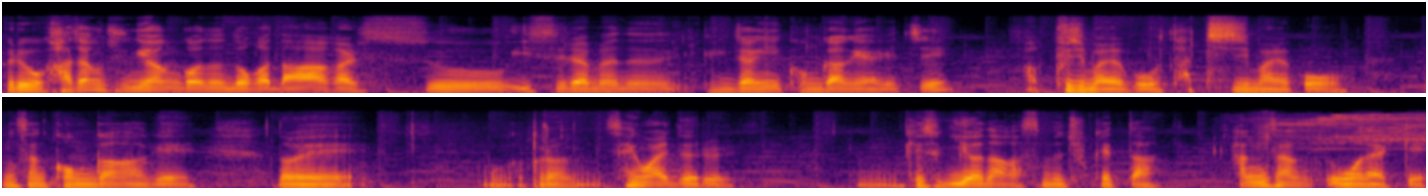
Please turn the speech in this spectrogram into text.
그리고 가장 중요한 거는 너가 나아갈 수 있으려면 은 굉장히 건강해야겠지? 아프지 말고 다치지 말고 항상 건강하게 너의 뭔가 그런 생활들을 음, 계속 이어나갔으면 좋겠다. 항상 응원할게.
